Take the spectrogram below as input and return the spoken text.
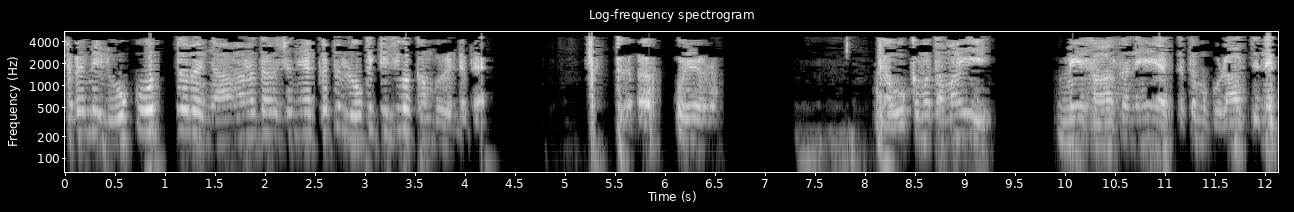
හැබැයි මේ ලෝකෝත්තර ඥාන දර්ශනයකට ලෝකෙ කිසිවක් හම්බ වෙන්න බෑ. ඔය ඕකම තමයි මේ ශාසනයේ ඇත්තටම ගොඩාක් දෙනෙක්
